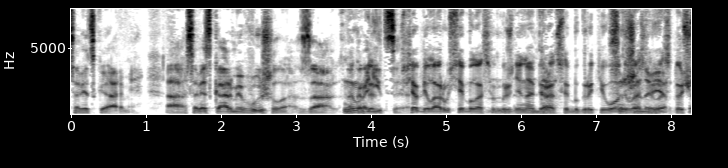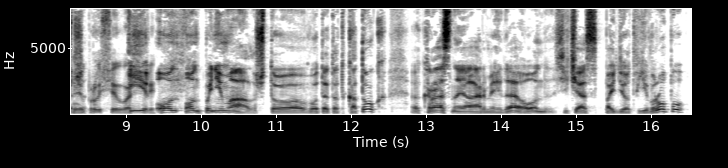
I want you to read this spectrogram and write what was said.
советской армии. А советская армия вышла за, ну, на границе. Да. Вся Белоруссия была освобождена, операция да. Багратион, в Восточную совершенно. Пруссию вошли. И он, он понимал, что вот этот каток э, Красной армии, да, он сейчас пойдет в Европу,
